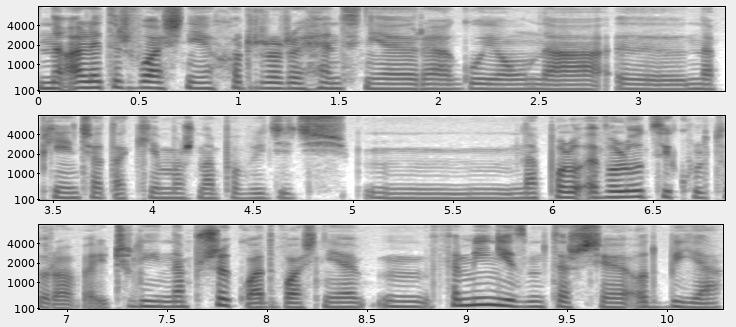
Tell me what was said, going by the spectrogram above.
no ale też właśnie horrory chętnie reagują na napięcia takie, można powiedzieć, mm, na polu ewolucji kulturowej, czyli na przykład właśnie mm, feminizm też się odbija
